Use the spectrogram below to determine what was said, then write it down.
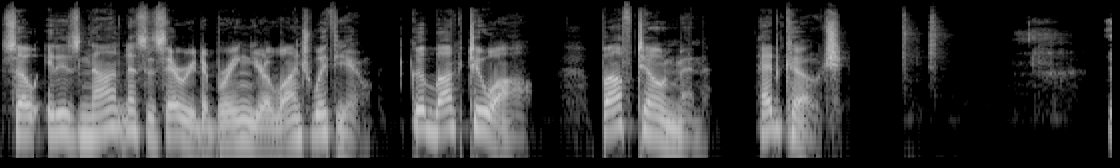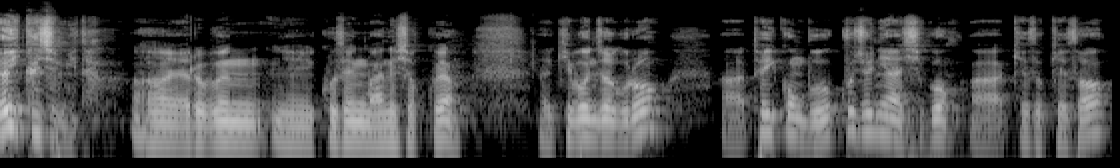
so it is not necessary to bring your lunch with you. Good luck to all. Buff Toneman, head coach. 여기까지입니다. 어, 여러분 예, 고생 많으셨고요. 어, 기본적으로 어, 토익 공부 꾸준히 하시고 어, 계속해서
